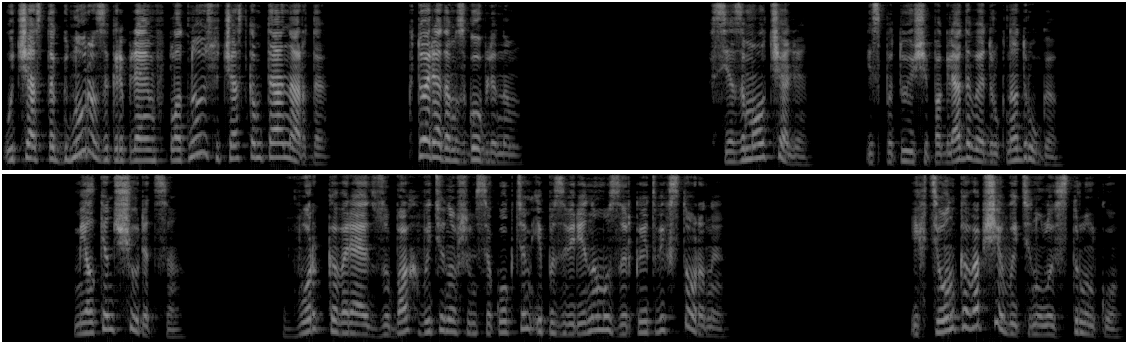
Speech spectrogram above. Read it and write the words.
Участок Гнура закрепляем вплотную с участком Теонарда. Кто рядом с гоблином? Все замолчали, испытующе поглядывая друг на друга. Мелкин щурится. Вор ковыряет в зубах вытянувшимся когтем и по-звериному зыркает в их стороны. Ихтионка вообще вытянулась в струнку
